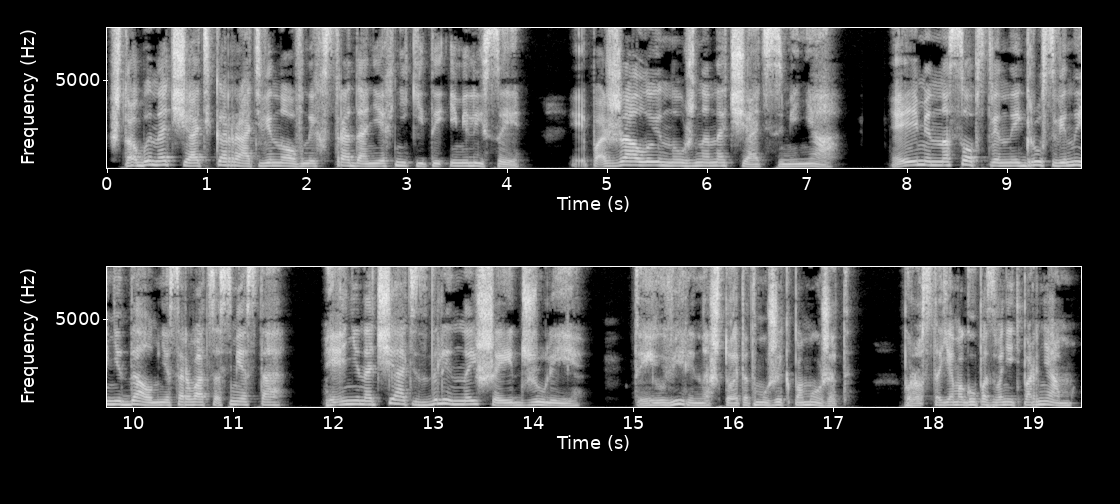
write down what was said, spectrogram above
чтобы начать карать виновных в страданиях Никиты и Мелиссы. И, пожалуй, нужно начать с меня. И именно собственный груз вины не дал мне сорваться с места – и не начать с длинной шеи Джулии. Ты уверена, что этот мужик поможет? Просто я могу позвонить парням.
